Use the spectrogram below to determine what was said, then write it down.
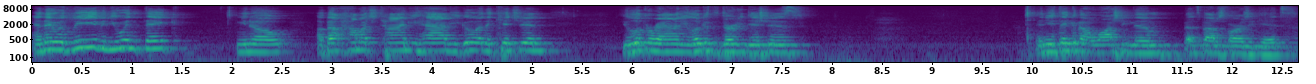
And they would leave, and you wouldn't think, you know, about how much time you have. You go in the kitchen, you look around, you look at the dirty dishes, and you think about washing them. That's about as far as it gets.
